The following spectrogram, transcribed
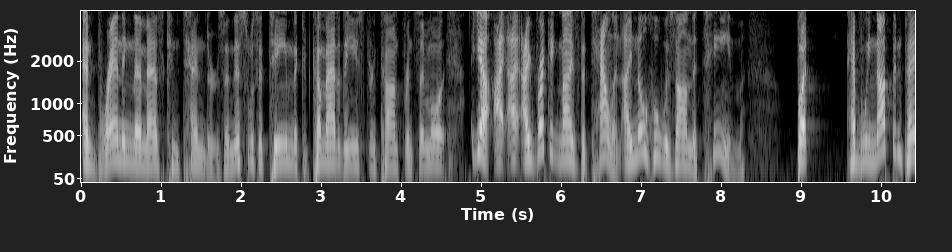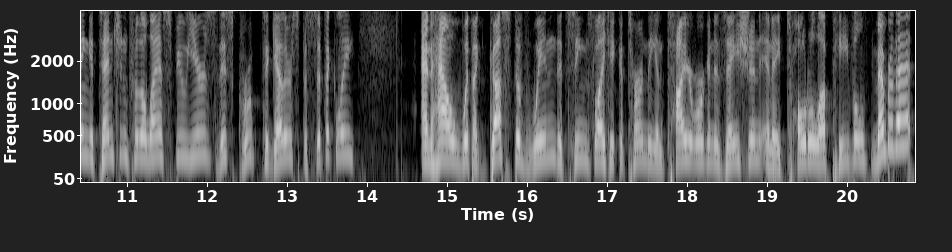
and branding them as contenders, and this was a team that could come out of the Eastern Conference and more. Yeah, I, I recognize the talent. I know who was on the team, but have we not been paying attention for the last few years? This group together specifically, and how with a gust of wind, it seems like it could turn the entire organization in a total upheaval. Remember that?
